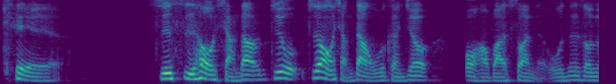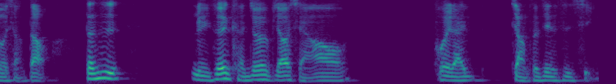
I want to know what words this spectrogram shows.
care，其实事后想到就就让我想到，我可能就哦好吧算了，我那时候没有想到，但是女生可能就会比较想要回来讲这件事情。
